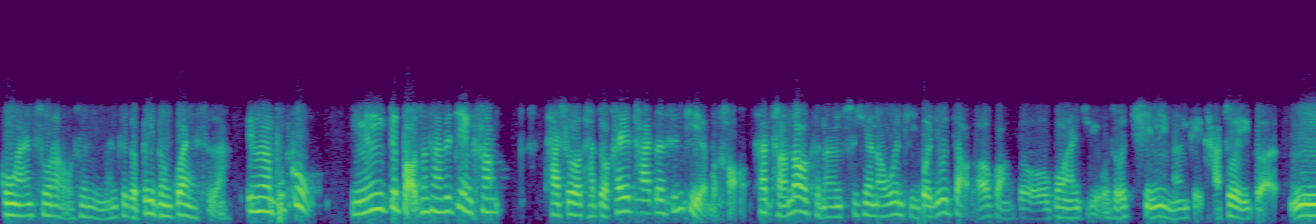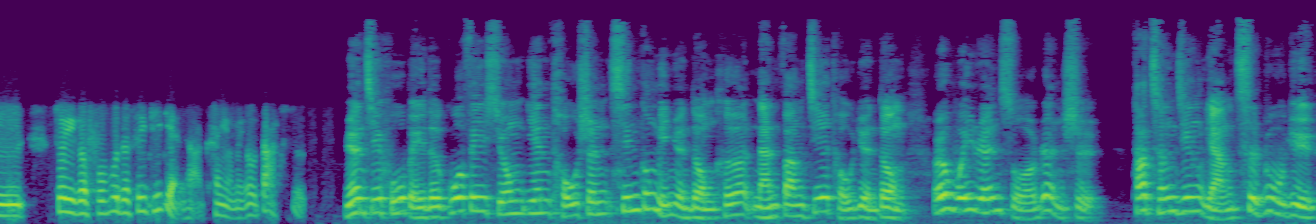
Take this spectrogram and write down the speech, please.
公安说了，我说你们这个被动灌食啊，因为不够，你们得保证他的健康。他说他做，还有他的身体也不好，他肠道可能出现了问题。我就找了广州公安局，我说请你们给他做一个，嗯，做一个腹部的 CT 检查，看有没有大事。原籍湖北的郭飞雄因投身新公民运动和南方街头运动而为人所认识。他曾经两次入狱，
